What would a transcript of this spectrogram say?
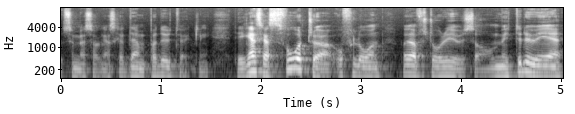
som jag sa, ganska dämpad utveckling. Det är ganska svårt tror jag att få lån, vad jag förstår, i USA. Om inte du är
